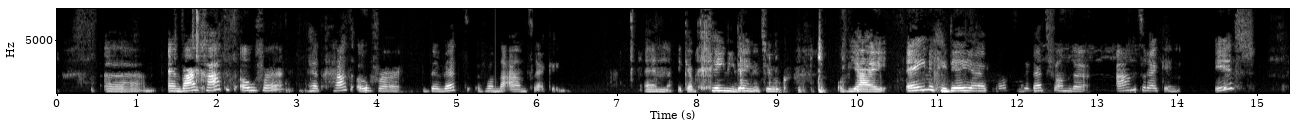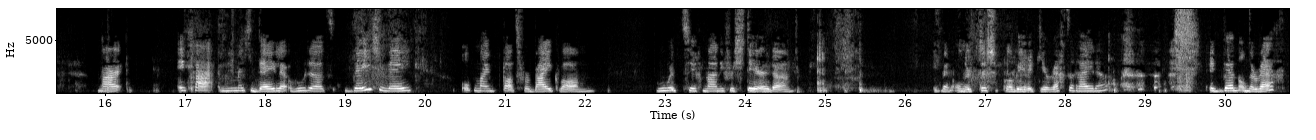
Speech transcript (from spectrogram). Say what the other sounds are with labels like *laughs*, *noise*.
Ehm, en waar gaat het over? Het gaat over de wet van de aantrekking. En ik heb geen idee natuurlijk of jij enig idee hebt wat de wet van de aantrekking is. Maar ik ga nu met je delen hoe dat deze week op mijn pad voorbij kwam. Hoe het zich manifesteerde. Ik ben ondertussen probeer ik hier weg te rijden. *laughs* ik ben onderweg.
